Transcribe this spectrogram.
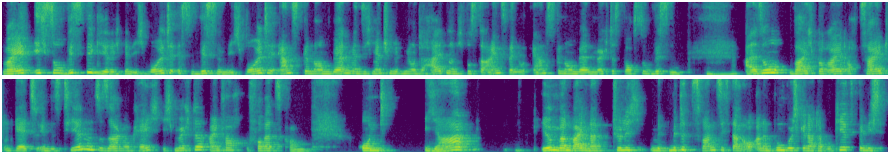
weil ich so wissbegierig bin. Ich wollte es wissen. Ich wollte ernst genommen werden, wenn sich Menschen mit mir unterhalten. Und ich wusste eins, wenn du ernst genommen werden möchtest, brauchst du Wissen. Mhm. Also war ich bereit, auch Zeit und Geld zu investieren und zu sagen, okay, ich, ich möchte einfach vorwärts kommen. Und ja, irgendwann war ich natürlich mit Mitte 20 dann auch an einem Punkt, wo ich gedacht habe, okay, jetzt bin ich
